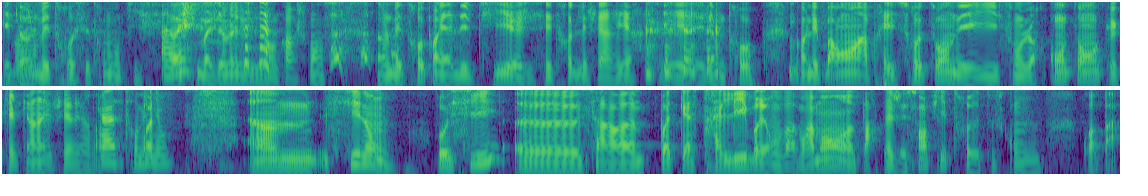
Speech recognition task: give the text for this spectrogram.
Et dans le métro, c'est trop mon kiff. Ah ouais Tu m'as jamais vu encore, je pense. Dans le métro, quand il y a des petits, euh, j'essaie trop de les faire rire. Et j'aime trop. Quand les parents, après, ils se retournent et ils sont genre contents que quelqu'un ait fait rire. Ah, c'est trop mignon. Euh, sinon, aussi, c'est un podcast très libre et on va vraiment partager sans filtre tout ce qu'on. Quoi, pas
